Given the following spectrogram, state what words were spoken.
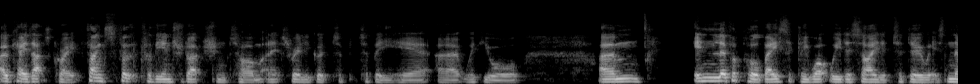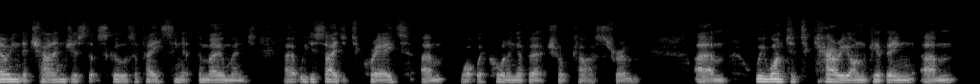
Okay, that's great. Thanks for, for the introduction, Tom, and it's really good to, to be here uh, with you all. Um, in Liverpool, basically what we decided to do is knowing the challenges that schools are facing at the moment, uh, we decided to create um, what we're calling a virtual classroom. Um, we wanted to carry on giving um,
